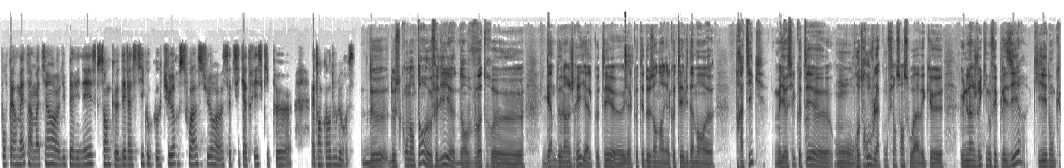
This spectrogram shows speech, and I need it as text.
pour permettre un maintien euh, du périnée sans que d'élastique ou couture soit sur euh, cette cicatrice qui peut être encore douloureuse. De, de ce qu'on entend, Ophélie, dans votre gamme de lingerie, il y a le côté, il y a le côté deux en un. Il y a le côté évidemment pratique, mais il y a aussi le côté, euh, on retrouve la confiance en soi avec euh, une lingerie qui nous fait plaisir, qui est donc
